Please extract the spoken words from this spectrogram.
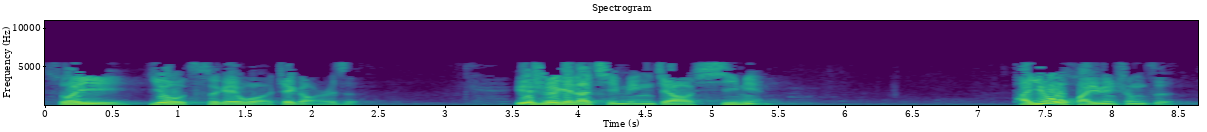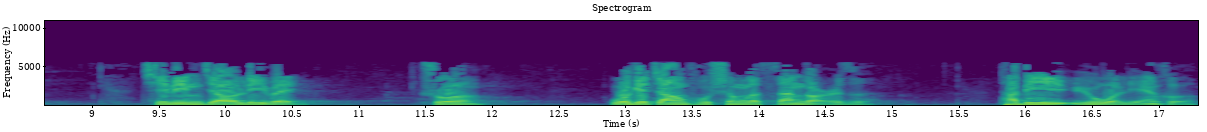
所以又赐给我这个儿子。于是给他起名叫西缅。他又怀孕生子，起名叫利位，说：“我给丈夫生了三个儿子，他必与我联合。”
